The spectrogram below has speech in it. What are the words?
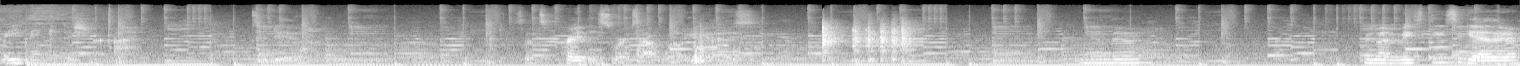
leave-in conditioner to do. So let's pray this works out well, you guys. And we're gonna mix these together.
